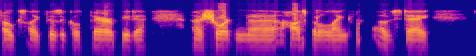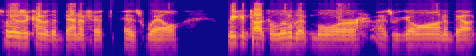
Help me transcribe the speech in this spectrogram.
folks like physical therapy to uh, shorten uh, hospital length of stay. So those are kind of the benefits as well. We can talk a little bit more as we go on about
